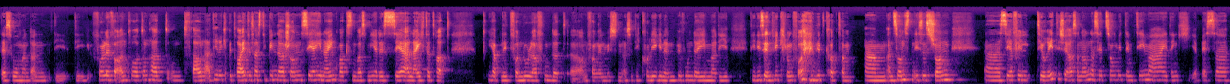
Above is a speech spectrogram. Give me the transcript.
das, wo man dann die, die volle Verantwortung hat und Frauen auch direkt betreut. Das heißt, ich bin da schon sehr hineingewachsen, was mir das sehr erleichtert hat. Ich habe nicht von 0 auf 100 äh, anfangen müssen. Also die Kolleginnen bewundere ich immer, die, die diese Entwicklung vorher nicht gehabt haben. Ähm, ansonsten ist es schon äh, sehr viel theoretische Auseinandersetzung mit dem Thema. Ich denke, je besser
